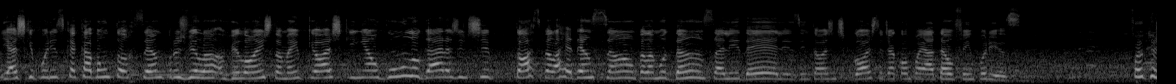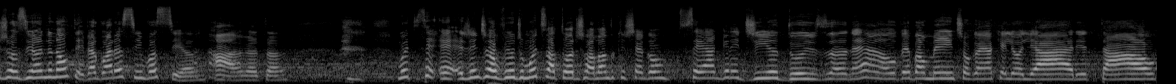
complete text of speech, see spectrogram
E acho que por isso que acabam torcendo para os vilões também, porque eu acho que em algum lugar a gente torce pela redenção, pela mudança ali deles. Então a gente gosta de acompanhar até o fim por isso. Foi o que Josiane não teve. Agora sim você, Agatha. Muito, é, a gente já ouviu de muitos atores falando que chegam a ser agredidos, ah, né? Ou verbalmente, ou ganhar aquele olhar e tal.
